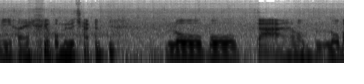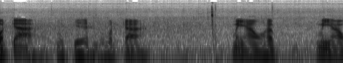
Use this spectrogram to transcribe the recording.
นี่ใคร ผมไม่รู้จัก โลโบก้านะครับผมโรบอตก้า โอเคโรบอตก้า ไม่เอาครับ ไม่เอา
